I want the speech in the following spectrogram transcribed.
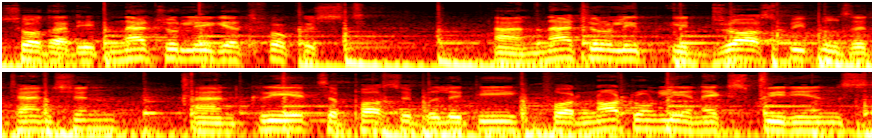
So that it naturally gets focused and naturally it draws people's attention and creates a possibility for not only an experience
